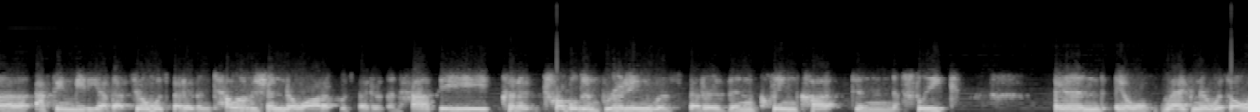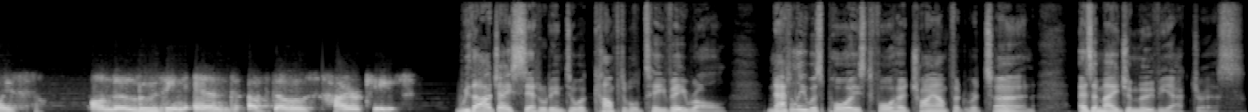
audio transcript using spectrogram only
uh, acting media. That film was better than television. Neurotic was better than happy. Kind of troubled and brooding was better than clean cut and sleek. And you know, Wagner was always on the losing end of those hierarchies. With RJ settled into a comfortable TV role, Natalie was poised for her triumphant return as a major movie actress.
